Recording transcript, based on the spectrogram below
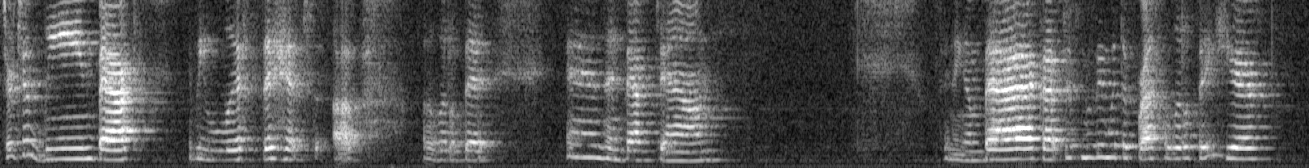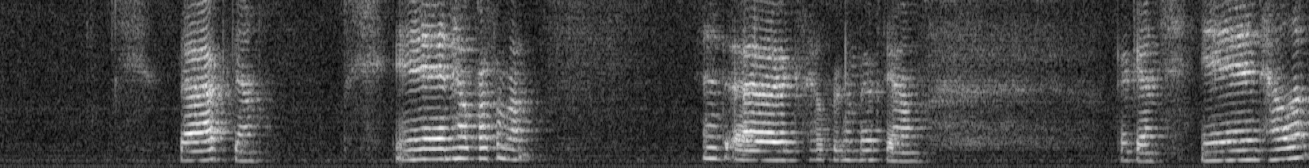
Start to lean back, maybe lift the hips up a little bit, and then back down. Sending them back up, just moving with the breath a little bit here. Back down. Inhale, press them up. And exhale, bring them back down. Again, inhale up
